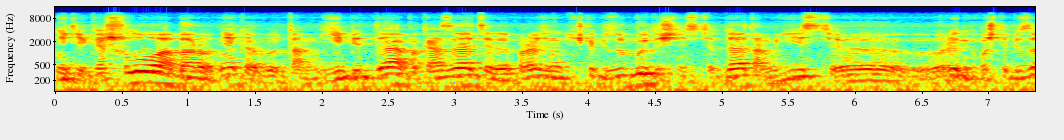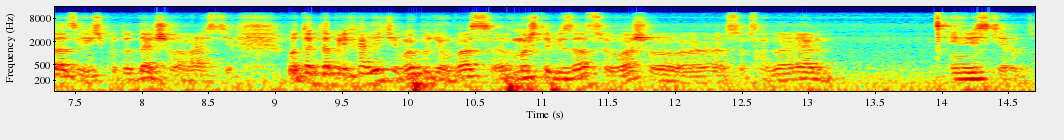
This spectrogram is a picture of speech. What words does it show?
некий cash flow оборот, некая будет там EBITDA, показатели, пройдена точка безубыточности, да, там есть э, рынок масштабизации, есть куда дальше вам расти. Вот тогда приходите, мы будем вас в масштабизацию вашего, э, собственно говоря, инвестировать.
